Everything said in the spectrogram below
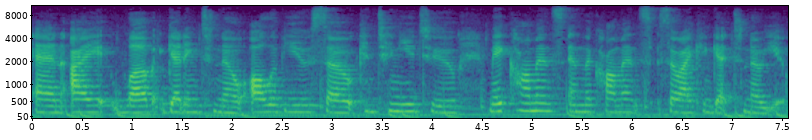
and I love getting to know all of you so continue to make comments in the comments so I can get to know you.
